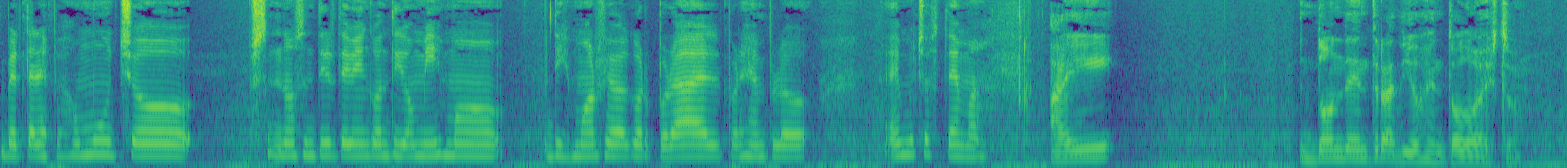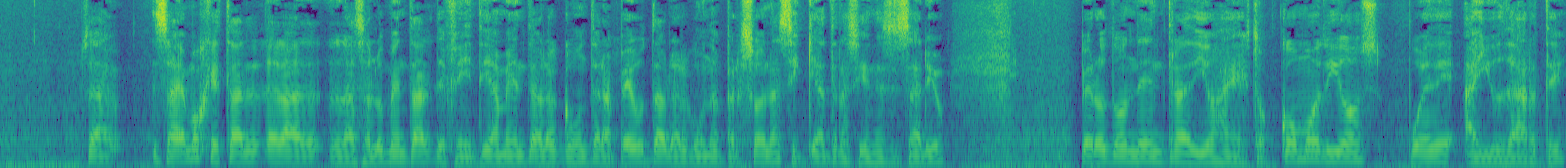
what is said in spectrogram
verte al espejo mucho, no sentirte bien contigo mismo, dismorfia corporal, por ejemplo. Hay muchos temas. Hay ¿dónde entra Dios en todo esto? O sea, sabemos que está la, salud mental, definitivamente, hablar con un terapeuta, hablar con una persona, psiquiatra si es necesario, pero ¿dónde entra Dios a esto? ¿Cómo Dios puede ayudarte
